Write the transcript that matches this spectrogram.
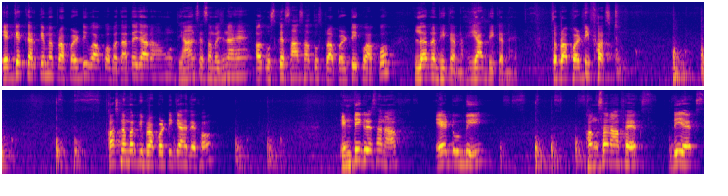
एक एक करके मैं प्रॉपर्टी को आपको बताते जा रहा हूँ, ध्यान से समझना है और उसके साथ साथ उस प्रॉपर्टी को आपको लर्न भी करना है, याद भी करना है। तो प्रॉपर्टी फ़र्स्ट फ़र्स्ट नंबर की प्रॉपर्टी क्या है देखो? Integration of A to B function of X D X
